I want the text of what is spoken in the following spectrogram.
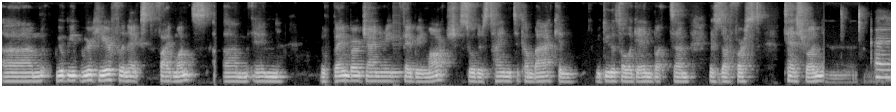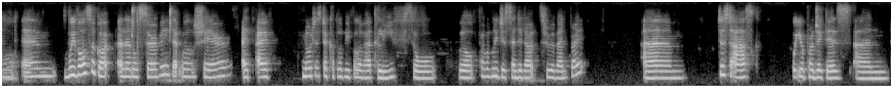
um, we'll be we're here for the next five months um, in November, January, February, and March. So there's time to come back and we do this all again. But um, this is our first test run. And um, we've also got a little survey that we'll share. I, I've noticed a couple of people have had to leave, so we'll probably just send it out through Eventbrite. Um, just to ask what your project is, and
